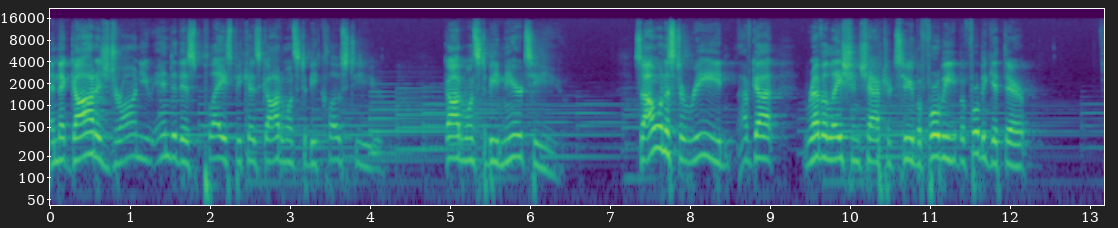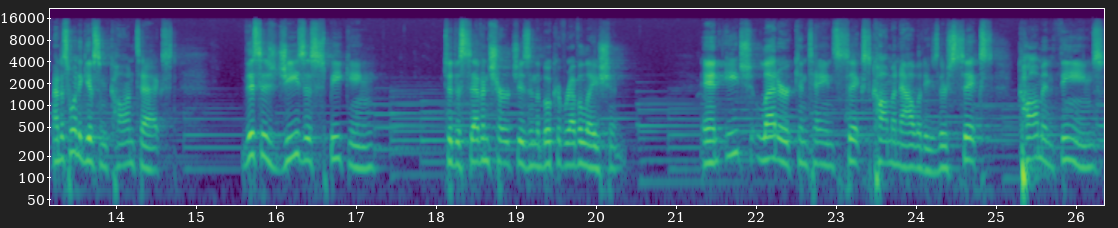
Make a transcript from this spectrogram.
and that God has drawn you into this place because God wants to be close to you. God wants to be near to you. So I want us to read. I've got Revelation chapter 2. Before we before we get there, I just want to give some context. This is Jesus speaking to the seven churches in the book of Revelation. And each letter contains six commonalities. There's six common themes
